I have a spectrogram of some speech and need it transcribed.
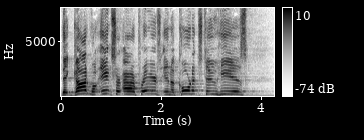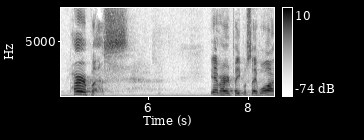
that God will answer our prayers in accordance to His purpose. You ever heard people say, Boy,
